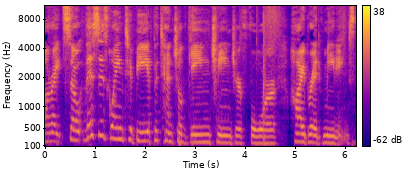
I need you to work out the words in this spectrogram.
All right, so this is going to be a potential game changer for hybrid meetings.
